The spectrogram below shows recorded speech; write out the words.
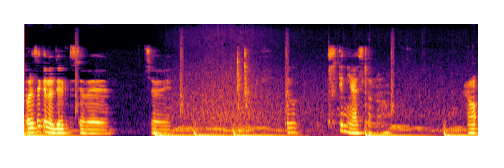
Parece que en el directo se ve. Se ve bien. Tengo. Sí tenía esto, ¿no? No.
